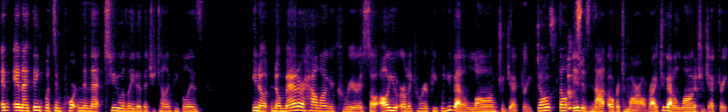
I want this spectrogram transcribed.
And and I think what's important in that too, Alita, that you're telling people is, you know, no matter how long your career is. So all you early career people, you got a long trajectory. Don't don't it is not over tomorrow, right? You got a long trajectory.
